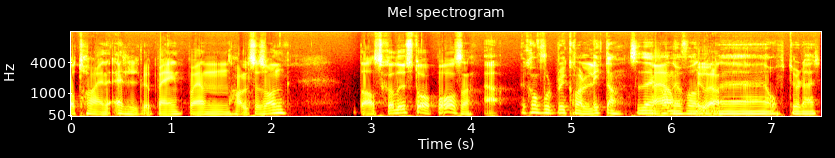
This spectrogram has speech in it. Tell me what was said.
å ta inn elleve poeng på en halv sesong, da skal du stå på, altså. Det kan fort bli kvalik, da. Så det Ja, kan jo få en eh, opptur der.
